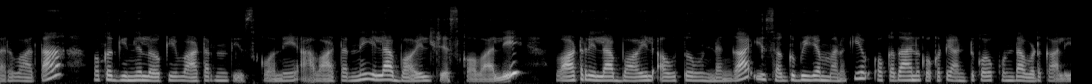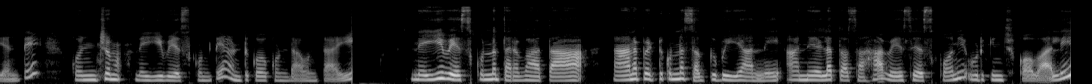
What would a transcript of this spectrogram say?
తర్వాత ఒక గిన్నెలోకి వాటర్ని తీసుకొని ఆ వాటర్ని ఇలా బాయిల్ చేసుకోవాలి. వాటర్ ఇలా బాయిల్ అవుతూ ఉండగా ఈ సగ్గుబియ్యం మనకి ఒకదానికొకటి అంటుకోకుండా ఉడకాలి. అంటే కొంచెం నెయ్యి వేసుకుంటే అంటుకోకుండా ఉంటాయి. నెయ్యి వేసుకున్న తర్వాత నానపెట్టుకున్న సగ్గు బియ్యాన్ని ఆ నీళ్ళతో సహా వేసేసుకొని ఉడికించుకోవాలి.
